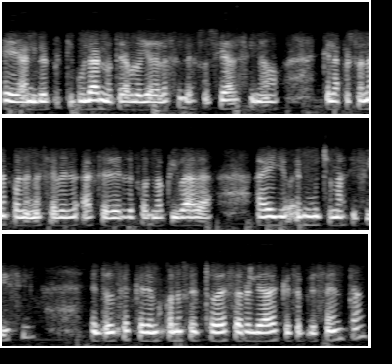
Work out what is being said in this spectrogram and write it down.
eh, a nivel particular, no te hablo ya de la seguridad social, sino que las personas puedan acceder, acceder de forma privada a ello, es mucho más difícil. Entonces queremos conocer todas esas realidades que se presentan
